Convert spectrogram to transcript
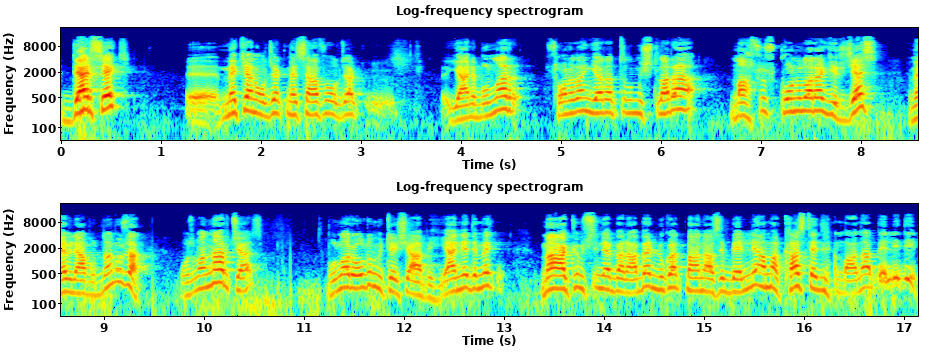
dersek e, mekan olacak, mesafe olacak. Yani bunlar sonradan yaratılmışlara mahsus konulara gireceğiz. Mevla bundan uzak. O zaman ne yapacağız? Bunlar oldu müteşabih. Yani ne demek? Mahkum sizinle beraber lügat manası belli ama kast edilen mana belli değil.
